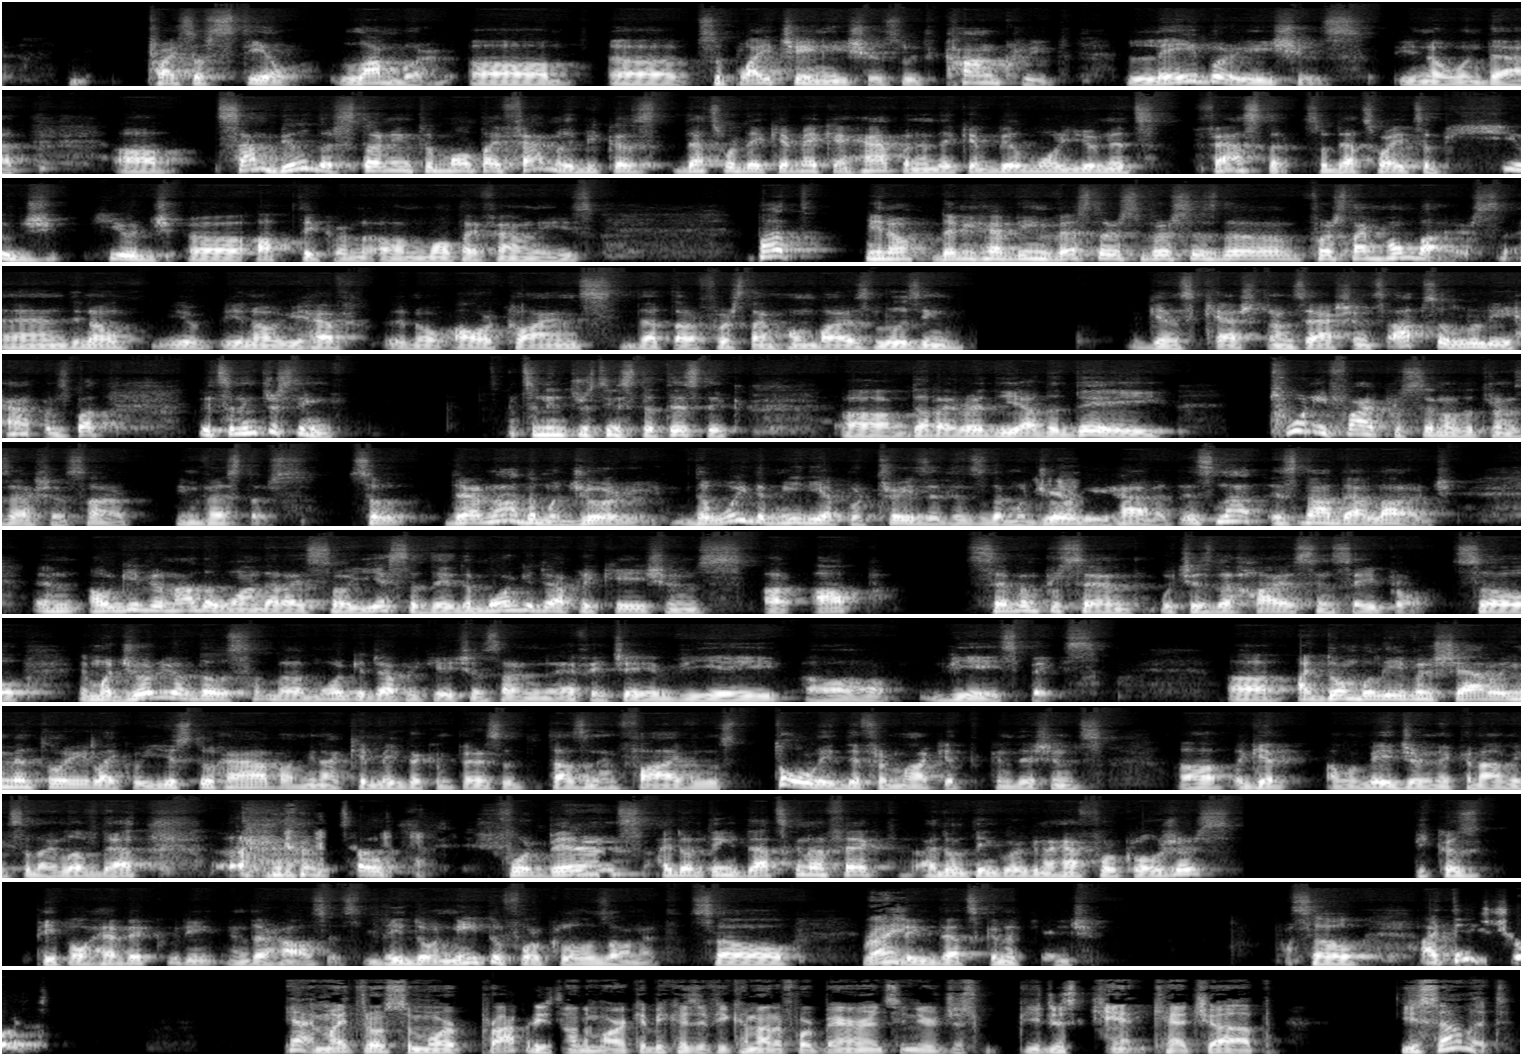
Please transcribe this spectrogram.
price of steel, lumber, uh, uh, supply chain issues with concrete, labor issues, you know, and that. Uh, some builders turning to multifamily because that's where they can make it happen and they can build more units faster. So that's why it's a huge, huge uh, uptick on, on multifamilies. But you know, then you have the investors versus the first-time homebuyers, and you know, you you know, you have you know our clients that are first-time homebuyers losing against cash transactions absolutely happens. But it's an interesting it's an interesting statistic uh, that i read the other day. 25% of the transactions are investors. So they're not the majority. The way the media portrays it is the majority yeah. have it. It's not it's not that large. And i'll give you another one that i saw yesterday. The mortgage applications are up 7%, which is the highest since April. So a majority of those uh, mortgage applications are in the FHA VA, uh, VA space. Uh, I don't believe in shadow inventory like we used to have. I mean, I can make the comparison to 2005. It was totally different market conditions. Uh, again, I'm a major in economics and I love that. so, forbearance, I don't think that's going to affect. I don't think we're going to have foreclosures because people have equity in their houses. They don't need to foreclose on it. So, right. I think that's going to change. So, I think short yeah, it might throw some more properties on the market because if you come out of forbearance and you're just you just can't catch up, you sell it.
